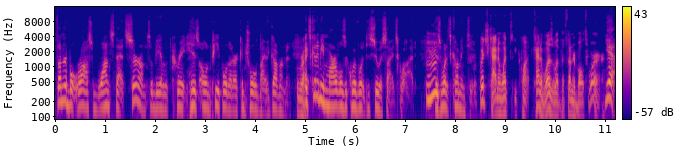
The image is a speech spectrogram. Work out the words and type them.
Thunderbolt Ross wants that serum to be able to create his own people that are controlled by the government. right. It's going to be Marvel's equivalent to Suicide Squad, Mhm. is what it's coming to. Which kind of what kind of was what the Thunderbolts were. Yeah.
